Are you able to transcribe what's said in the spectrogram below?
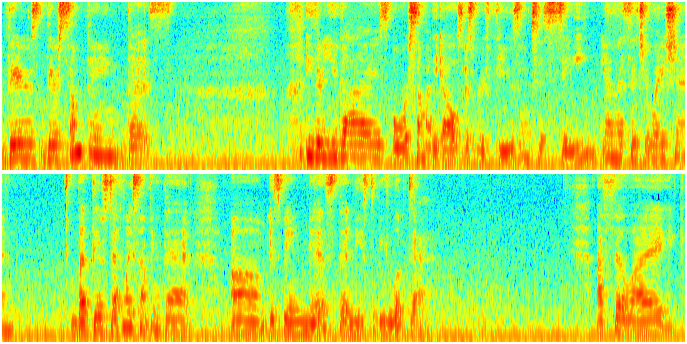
There's there's something that's either you guys or somebody else is refusing to see in this situation but there's definitely something that um, is being missed that needs to be looked at. I feel like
